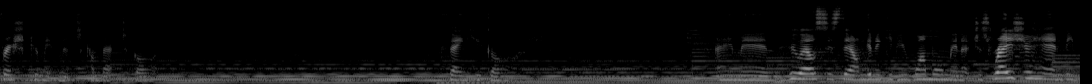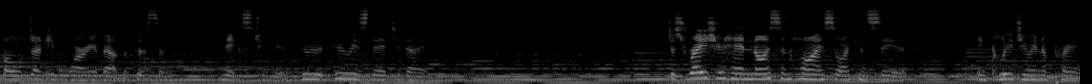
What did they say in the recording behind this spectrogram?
fresh commitment to come back to God. Thank you, God. Amen. Who else is there? I'm going to give you one more minute. Just raise your hand, be bold. Don't even worry about the person next to you. Who, who is there today? Just raise your hand nice and high so I can see it. Include you in a prayer.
